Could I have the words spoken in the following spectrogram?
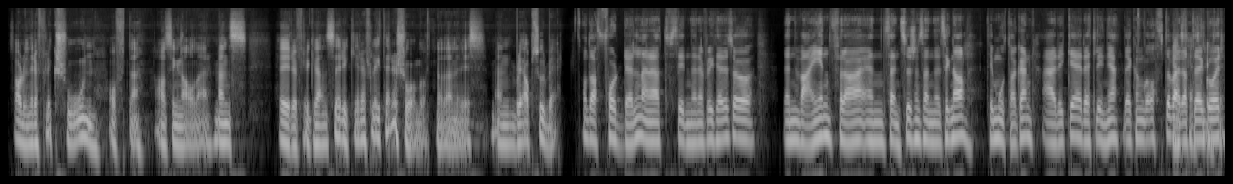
så har du en refleksjon ofte av signalene der. Mens høyere frekvenser ikke reflekterer så godt nødvendigvis, men blir absorbert. Og da fordelen er at siden den reflekterer, så den veien fra en sensor som sender et signal, til mottakeren, er ikke rett linje. Det kan ofte være at det går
